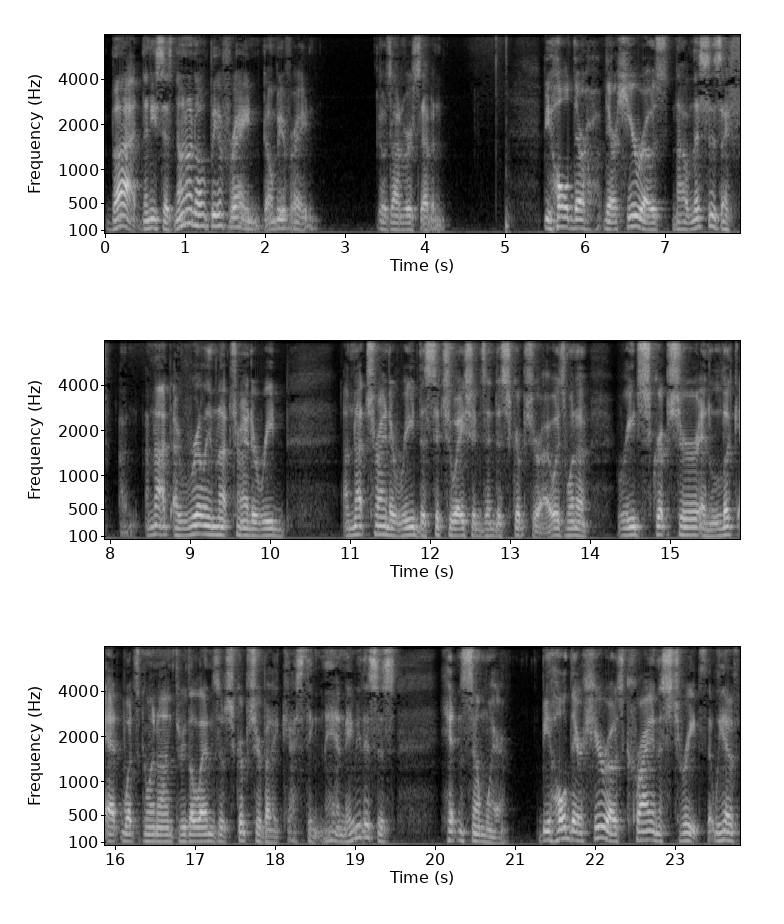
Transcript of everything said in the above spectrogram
But then He says, no, no, don't be afraid. Don't be afraid. Goes on, verse 7 behold their their heroes. Now this is a I'm not I really am not trying to read I'm not trying to read the situations into scripture. I always want to read scripture and look at what's going on through the lens of scripture, but I guess think, man, maybe this is hitting somewhere. Behold their heroes cry in the streets that we have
